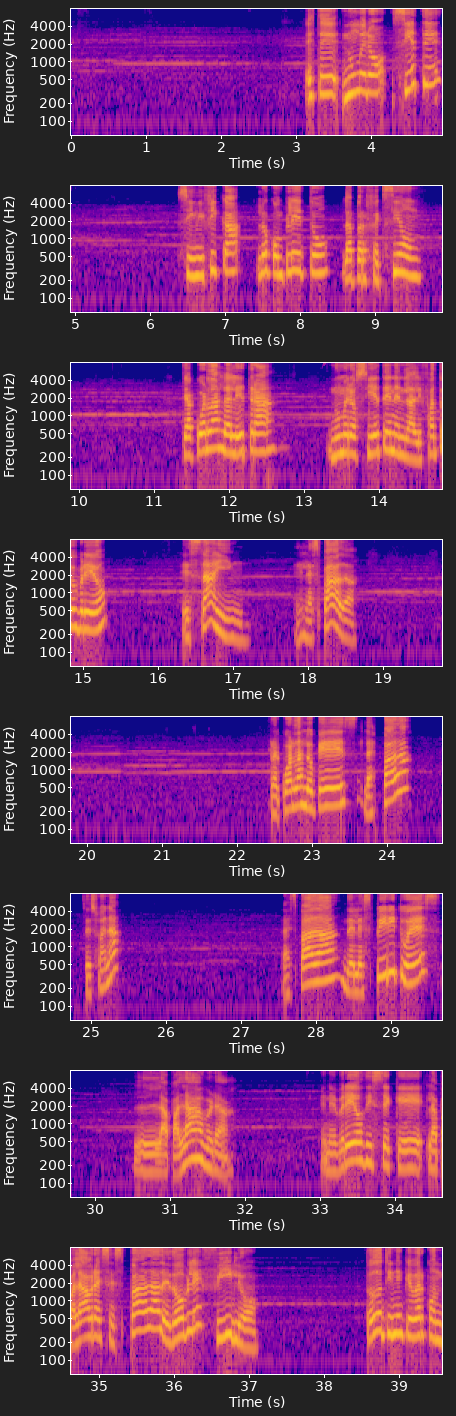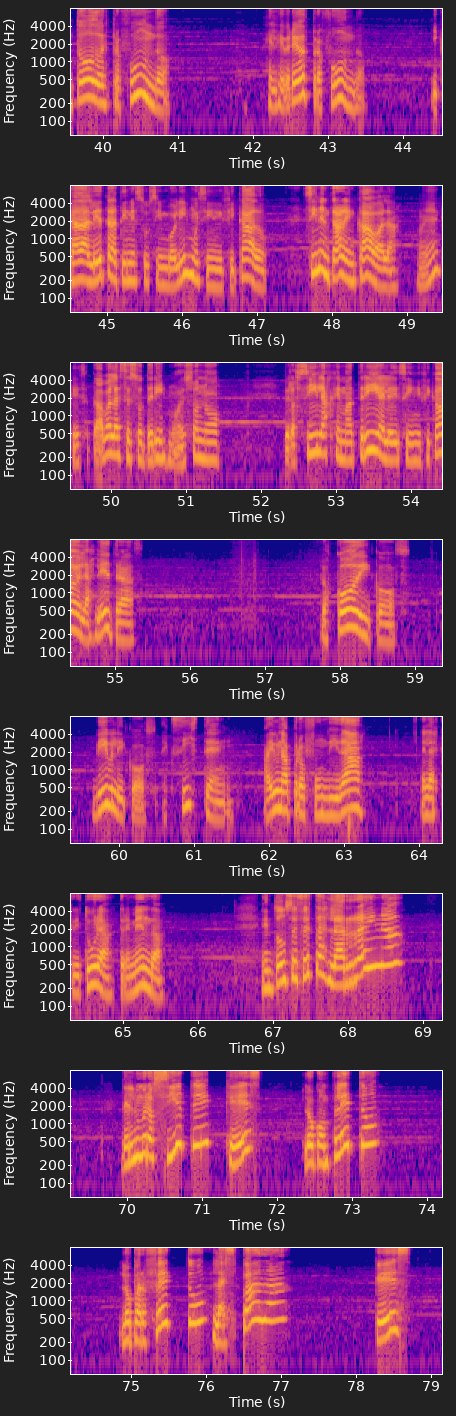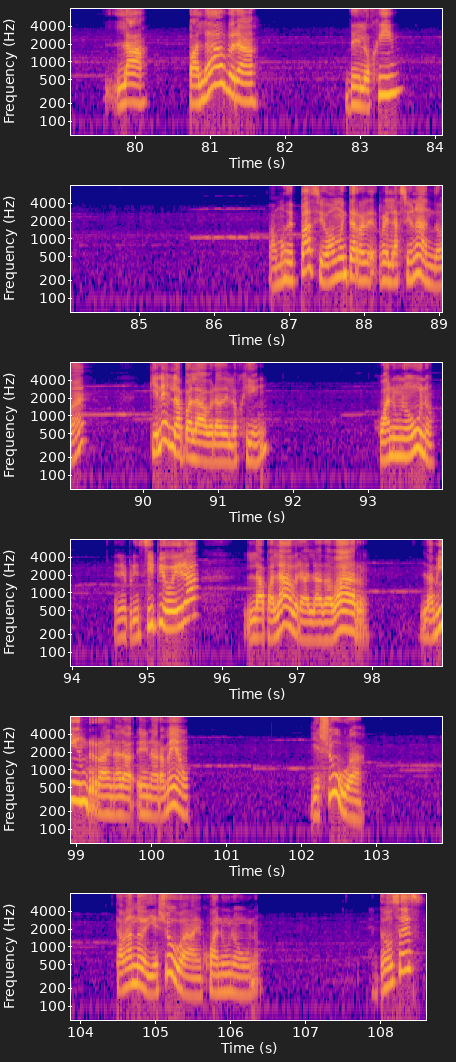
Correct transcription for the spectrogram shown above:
Este número 7 significa lo completo, la perfección. ¿Te acuerdas la letra número 7 en el alefato hebreo? Es Zain, es la espada. ¿Recuerdas lo que es la espada? ¿Te suena? La espada del Espíritu es la palabra. En Hebreos dice que la palabra es espada de doble filo. Todo tiene que ver con todo, es profundo. El hebreo es profundo. Y cada letra tiene su simbolismo y significado. Sin entrar en cábala, ¿eh? que cábala es esoterismo, eso no, pero sí la gematría y el significado de las letras, los códigos bíblicos existen. Hay una profundidad en la escritura tremenda. Entonces esta es la reina del número 7, que es lo completo, lo perfecto, la espada, que es la palabra de Elohim. Vamos despacio, vamos interrelacionando. ¿eh? ¿Quién es la palabra de Elohim? Juan 1.1. En el principio era la palabra, la dabar, la minra en, arameo. Yeshua. Está hablando de Yeshua en Juan 1.1. Entonces,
